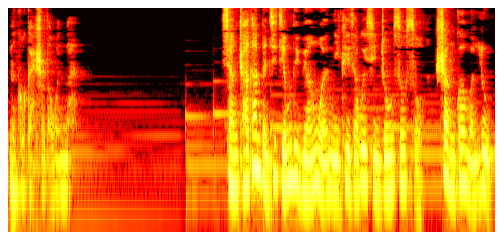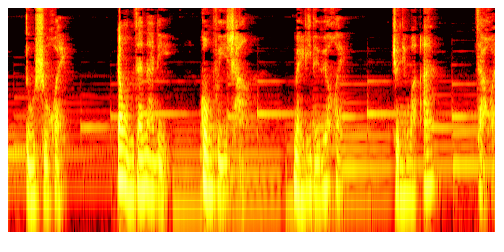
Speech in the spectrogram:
能够感受到温暖。想查看本期节目的原文，你可以在微信中搜索“上官文露读书会”，让我们在那里共赴一场美丽的约会。祝你晚安，再会。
